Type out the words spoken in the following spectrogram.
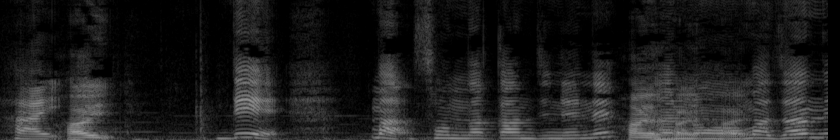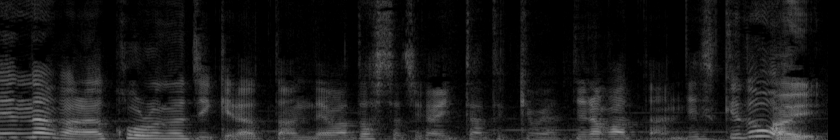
はい、はい。でまあそんな感じでね、はいはいはい。あのまあ残念ながらコロナ時期だったんで私たちが行った時はやってなかったんですけど、はい。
